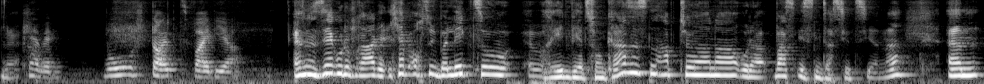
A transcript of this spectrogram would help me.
Ja. Kevin, wo stäubt's bei dir? Also eine sehr gute Frage. Ich habe auch so überlegt, so äh, reden wir jetzt vom krassesten Upturner oder was ist denn das jetzt hier? Ne? Ähm,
